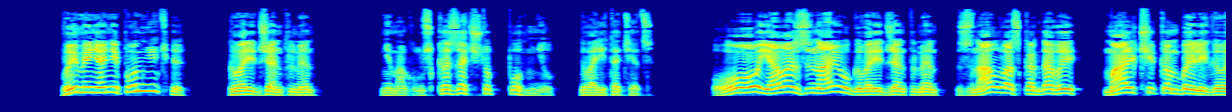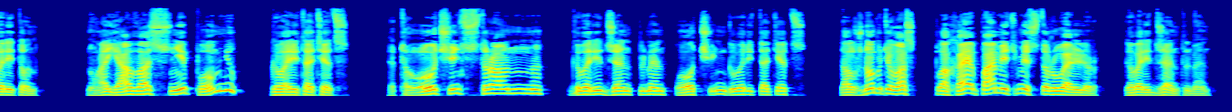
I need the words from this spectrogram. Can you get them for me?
— Вы меня не помните? — говорит джентльмен. — Не могу сказать, что помнил, — говорит отец. — О, я вас знаю, — говорит джентльмен. — Знал вас, когда вы мальчиком были, — говорит он. — Ну, а я вас не помню, — говорит отец. — Это очень странно, — говорит джентльмен. — Очень, — говорит отец. — Должно быть, у вас плохая память, мистер Уэллер, — говорит джентльмен. —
